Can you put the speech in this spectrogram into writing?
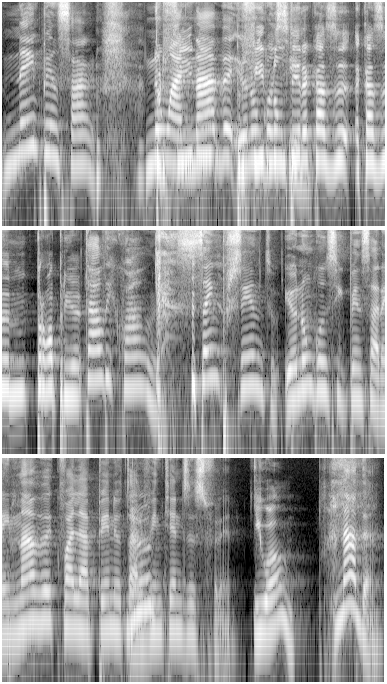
Nem pensar. Não há Prefiro- nada. Eu não prefiro consigo. ter a casa, a casa própria. Tal e qual. 100%. Eu não consigo pensar em nada que valha a pena eu estar Não. 20 anos a sofrer. Igual. Nada.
